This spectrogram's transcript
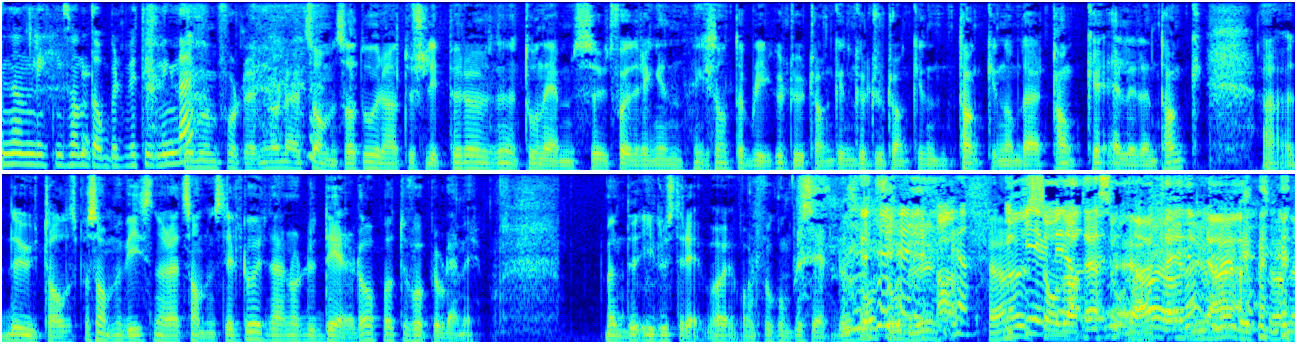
en sånn liten sånn dobbeltbetydning der. Fordelen når det er et sammensatt ord, er at du slipper tonemsutfordringen. ikke sant? Det blir kulturtanken, kulturtanken, tanken om det er tanke eller en tank. Det uttales på samme vis når det er et sammenstilt ord. Det er når du deler det opp at du får problemer. Men det illustrerer Var det for komplisert? Nå så du ja, ja. Så du at jeg så deg ut. Ja, ja, litt sånn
